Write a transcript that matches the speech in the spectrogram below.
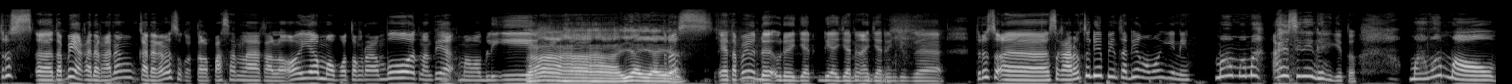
terus eh, tapi ya kadang-kadang kadang-kadang suka kelepasan lah kalau oh iya mau potong rambut nanti ya mama beliin. Ah, ah, ah, iya iya iya. Terus ya tapi udah udah ja- diajarin ajarin juga. Terus eh, sekarang tuh dia pintar dia ngomong gini, "Mau mama, ayo sini deh." gitu. "Mama mau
